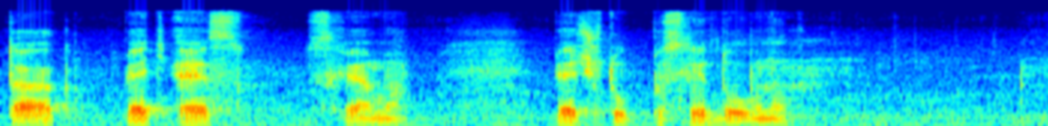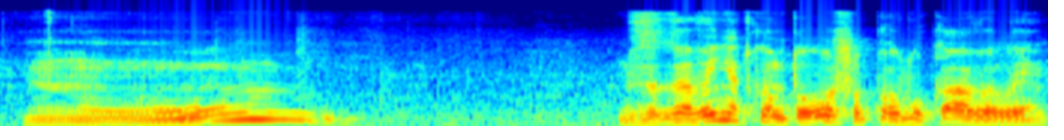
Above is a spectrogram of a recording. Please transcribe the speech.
Так, 5С схема. 5 штук послідовно. Ну, за винятком того, що пролукавили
